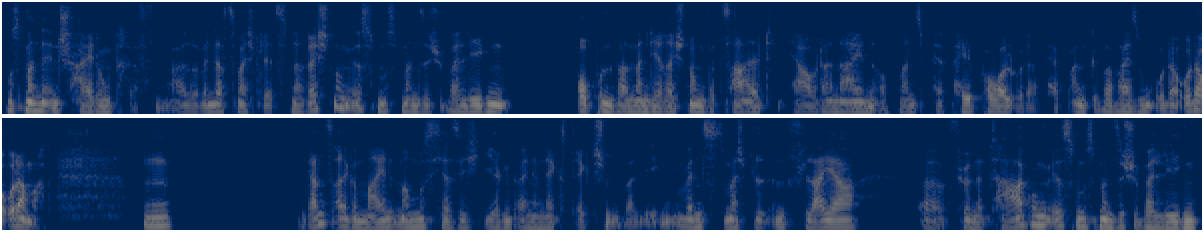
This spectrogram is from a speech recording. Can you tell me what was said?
muss man eine Entscheidung treffen. Also wenn das zum Beispiel jetzt eine Rechnung ist, muss man sich überlegen, ob und wann man die Rechnung bezahlt, ja oder nein, ob man es per PayPal oder per Banküberweisung oder oder oder macht. Hm ganz allgemein, man muss ja sich irgendeine Next Action überlegen. Wenn es zum Beispiel ein Flyer äh, für eine Tagung ist, muss man sich überlegen,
